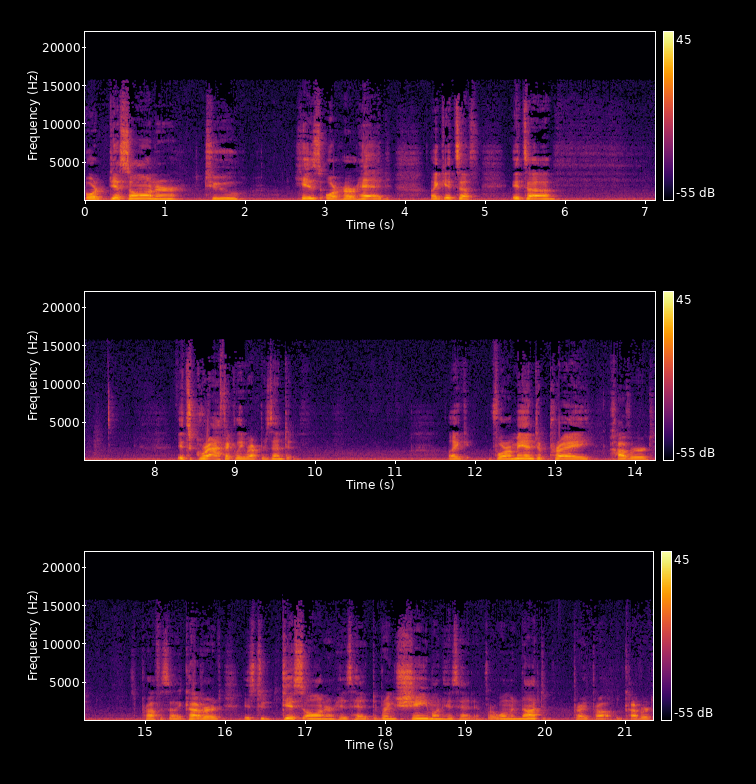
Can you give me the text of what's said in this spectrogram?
or dishonor to his or her head like it's a it's a it's graphically represented like for a man to pray covered, to prophesy covered, is to dishonor his head, to bring shame on his head, and for a woman not to pray pro- covered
